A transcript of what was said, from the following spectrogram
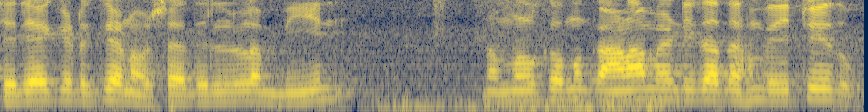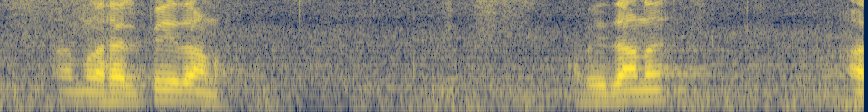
ശരിയാക്കി എടുക്കുകയാണ്. പക്ഷെ അതിലുള്ള മീൻ നമ്മൾക്കൊന്ന് കാണാൻ വേണ്ടിയിട്ട് അദ്ദേഹം വെയിറ്റ് ചെയ്തു. നമ്മളെ ഹെൽപ്പ് ചെയ്താണ് അപ്പോൾ ഇതാണ് ആ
